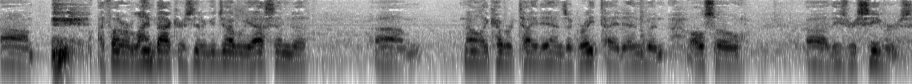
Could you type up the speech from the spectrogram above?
Um, I thought our linebackers did a good job. We asked them to um, not only cover tight ends, a great tight end, but also uh, these receivers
